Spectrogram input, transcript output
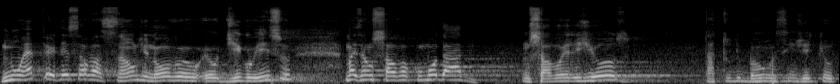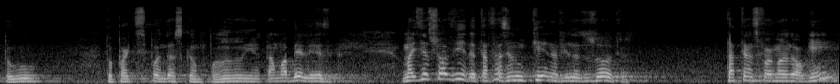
Não é perder salvação, de novo eu, eu digo isso, mas é um salvo acomodado, um salvo religioso. Tá tudo bom assim, do jeito que eu tô, estou participando das campanhas, tá uma beleza. Mas e a sua vida? Está fazendo o que na vida dos outros? Está transformando alguém?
